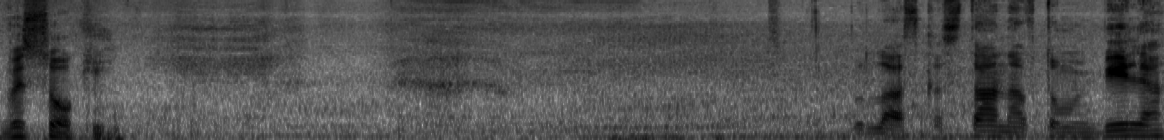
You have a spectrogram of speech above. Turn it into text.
високий. Будь ласка, стан автомобіля.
